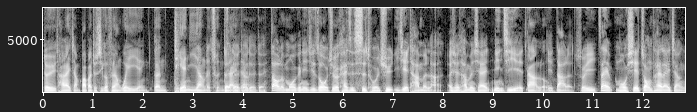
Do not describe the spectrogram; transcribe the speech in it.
对于他来讲，爸爸就是一个非常威严、跟天一样的存在。对对对对对。到了某一个年纪之后，我就会开始试图的去理解他们啦。而且他们现在年纪也大了，也大了。所以在某些状态来讲，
